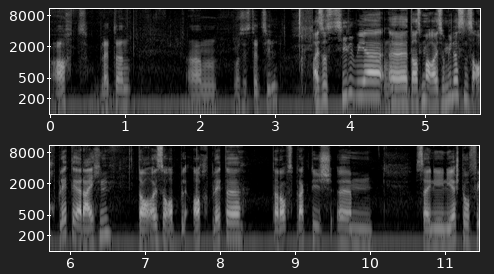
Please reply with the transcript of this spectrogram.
8 Blättern. Ähm, was ist dein Ziel? Also das Ziel wäre, Mhm. äh, dass wir also mindestens acht Blätter erreichen, da also ab acht Blätter der Raps praktisch ähm, seine Nährstoffe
